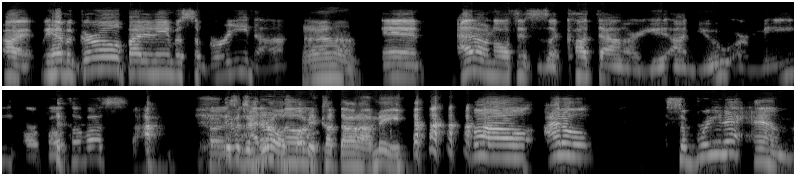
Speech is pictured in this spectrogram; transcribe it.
all right. We have a girl by the name of Sabrina, Ah, and I don't know if this is a cut down or you on you or me or both of us. if it's a I girl, it's probably a cut down on me. well, I don't. Sabrina M.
